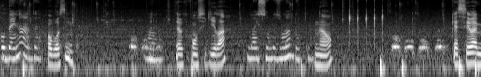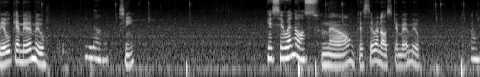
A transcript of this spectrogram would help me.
Roubei nada. Roubou sim. Não. Eu que consegui lá. Nós somos uma dupla. Não. O que é seu é meu, o que é meu é meu. Não. Sim. Porque seu é nosso. Não, o que é seu é nosso, o que é meu é meu. Hum.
